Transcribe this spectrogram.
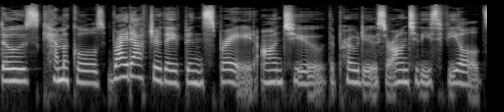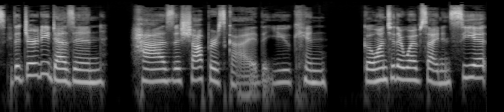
those chemicals right after they've been sprayed onto the produce or onto these fields. The Dirty Dozen has a shopper's guide that you can go onto their website and see it.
